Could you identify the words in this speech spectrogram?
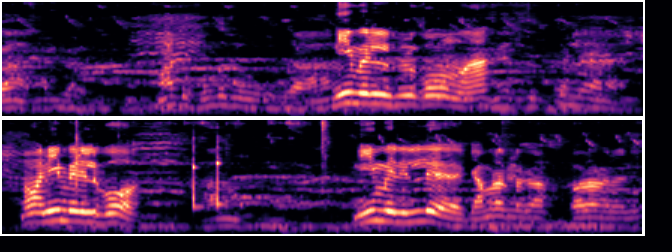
வா. மாட்டு நீ மேல் போவோம்மா சுத்தம் மாமா நீ மேல் போ. நீ மேல் நில்லு கேமராக்குள்ளக்கா வேணா நீ.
